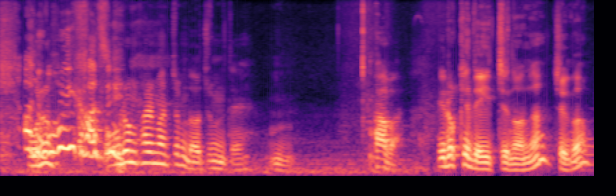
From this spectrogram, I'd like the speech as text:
아니 몸이 가지. 오른팔만 좀 넣어주면 돼. 음. 봐봐. 이렇게 돼 있지 너는 지금?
